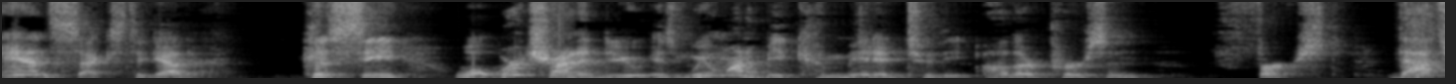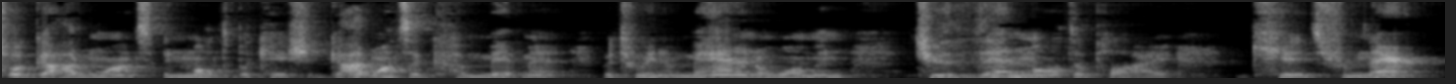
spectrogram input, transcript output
and sex together. Because, see, what we're trying to do is we want to be committed to the other person first. That's what God wants in multiplication. God wants a commitment between a man and a woman to then multiply kids from there.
